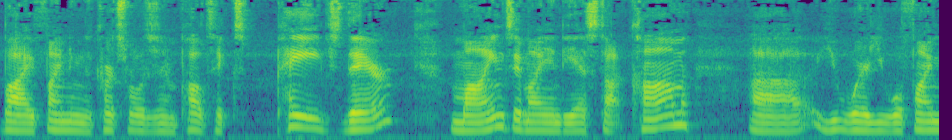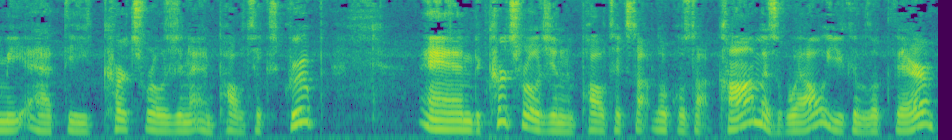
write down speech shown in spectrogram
by finding the Kurt's Religion and Politics page there minds, M-I-N-D-S.com, uh, you, where you will find me at the Kurt's Religion and Politics group, and Kurt's Religion and Politics.locals.com as well. You can look there.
